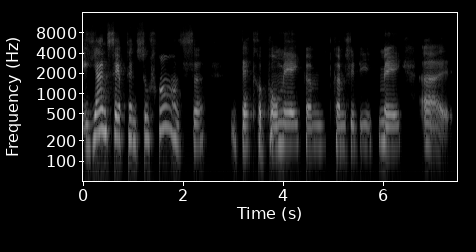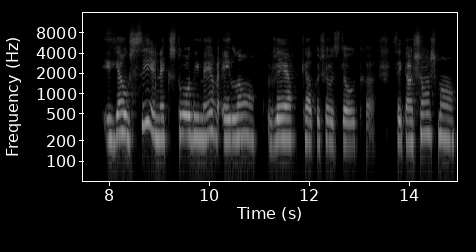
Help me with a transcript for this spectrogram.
il y a une certaine souffrance d'être paumé, comme, comme je dis, mais euh, il y a aussi un extraordinaire élan vers quelque chose d'autre. C'est un changement,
